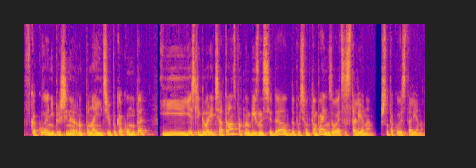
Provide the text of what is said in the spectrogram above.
в какой они пришли, наверное, по наитию по какому-то. И если говорить о транспортном бизнесе, да, допустим, вот компания называется «Сталена». Что такое «Сталена»?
